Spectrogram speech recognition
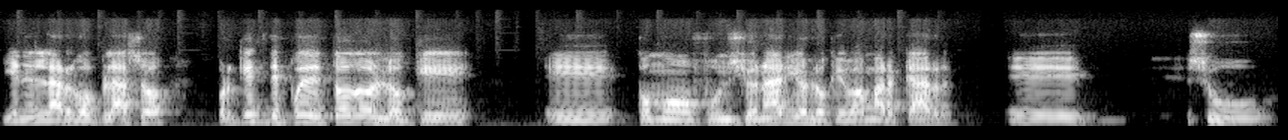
y en el largo plazo, porque es después de todo lo que eh, como funcionarios lo que va a marcar eh, su,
